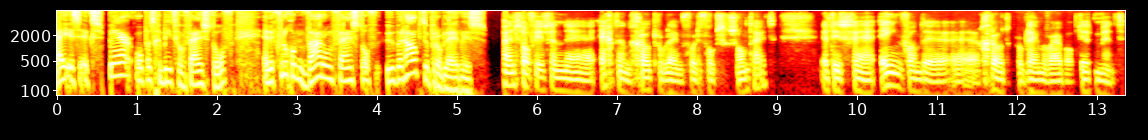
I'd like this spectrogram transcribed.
Hij is expert op het gebied van fijnstof. En ik vroeg hem waarom fijnstof überhaupt een probleem is. Fijnstof is een, uh, echt een groot probleem voor de volksgezondheid. Het is uh, een van de uh, grote problemen waar we op dit moment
